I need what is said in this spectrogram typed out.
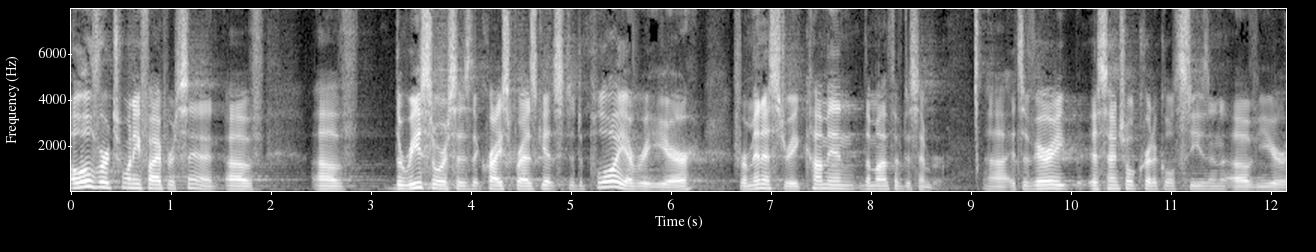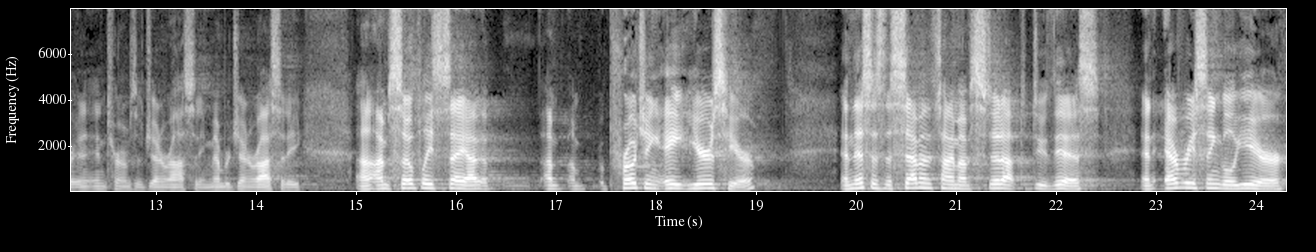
Over 25% of, of the resources that Christ Pres gets to deploy every year for ministry come in the month of December. Uh, it's a very essential, critical season of year in, in terms of generosity, member generosity. Uh, I'm so pleased to say I, I'm approaching eight years here, and this is the seventh time I've stood up to do this, and every single year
